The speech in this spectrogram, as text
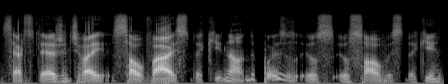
certo? Até a gente vai salvar isso daqui. Não, depois eu, eu salvo isso daqui.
